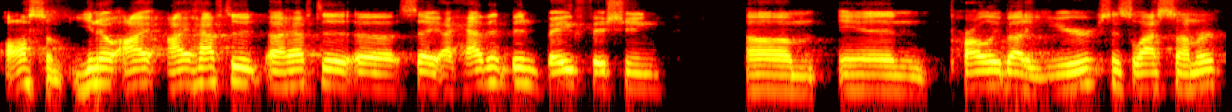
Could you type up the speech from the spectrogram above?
Awesome. You know, I, I have to, I have to uh, say I haven't been bay fishing um, in probably about a year since last summer.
